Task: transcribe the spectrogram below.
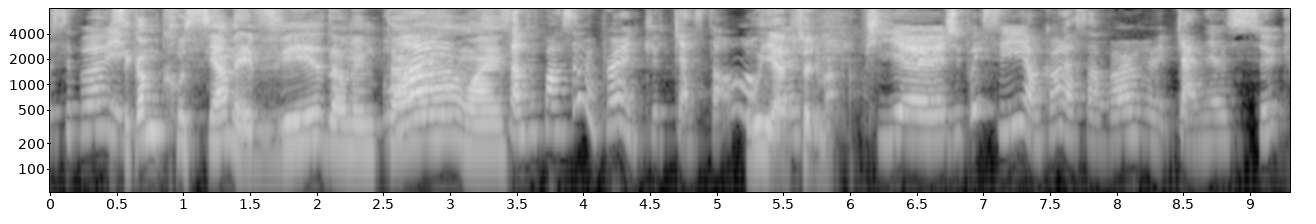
sais pas. a- C'est comme croustillant, mais vide en même temps. Ouais. Ça me fait penser un peu à une queue de castor. Oui, euh, absolument. Puis euh, j'ai pas essayé encore la saveur euh, cannelle sucre,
